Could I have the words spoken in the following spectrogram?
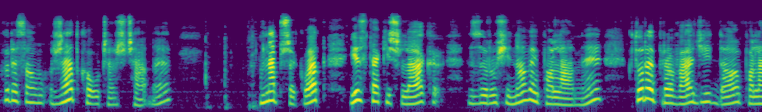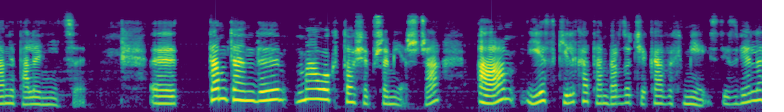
które są rzadko uczęszczane. Na przykład jest taki szlak z Rusinowej Polany, który prowadzi do Polany Palenicy. tamtędy mało kto się przemieszcza, a jest kilka tam bardzo ciekawych miejsc. Jest wiele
